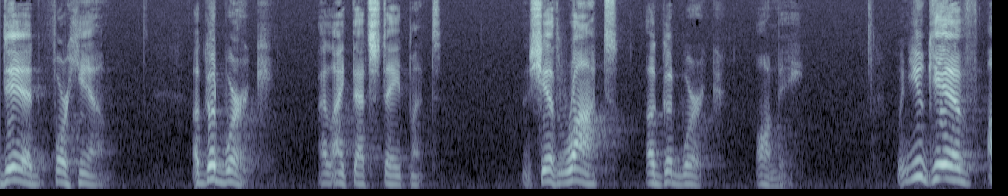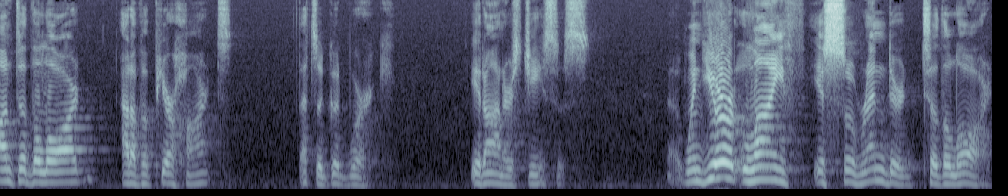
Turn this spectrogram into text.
did for him. A good work. I like that statement. She hath wrought a good work on me. When you give unto the Lord out of a pure heart, that's a good work. It honors Jesus. When your life is surrendered to the Lord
